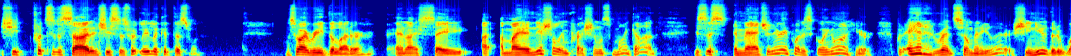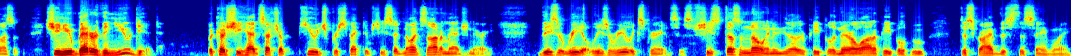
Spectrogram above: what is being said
she puts it aside and she says, "Whitley, look at this one." And so I read the letter and I say, I, my initial impression was, my God, is this imaginary? What is going on here? But Anne had read so many letters. She knew that it wasn't. She knew better than you did because she had such a huge perspective. She said, no, it's not imaginary. These are real. These are real experiences. She doesn't know any of these other people. And there are a lot of people who describe this the same way.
